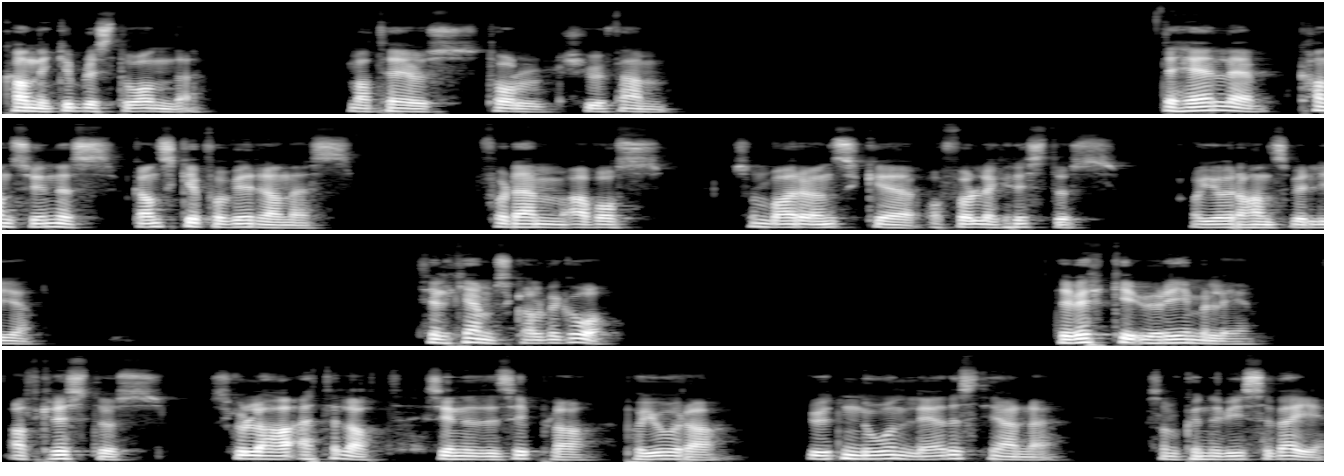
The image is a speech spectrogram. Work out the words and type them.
kan ikke bli stående. Matteus 12, 25. Det hele kan synes ganske forvirrende for dem av oss som bare ønsker å følge Kristus og gjøre Hans vilje. Til hvem skal vi gå? Det virker urimelig at Kristus skulle ha etterlatt sine disipler på jorda uten noen ledestjerne som kunne vise vei,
